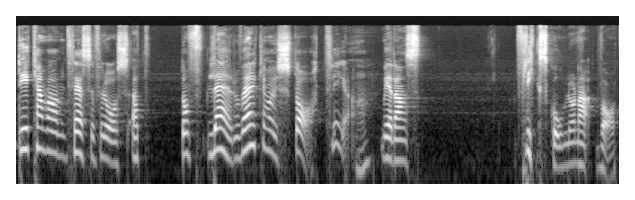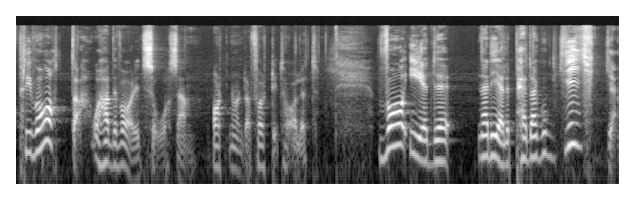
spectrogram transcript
det kan vara av intresse för oss att de, läroverken var ju statliga mm. medan flickskolorna var privata och hade varit så sedan 1840-talet. Vad är det när det gäller pedagogiken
